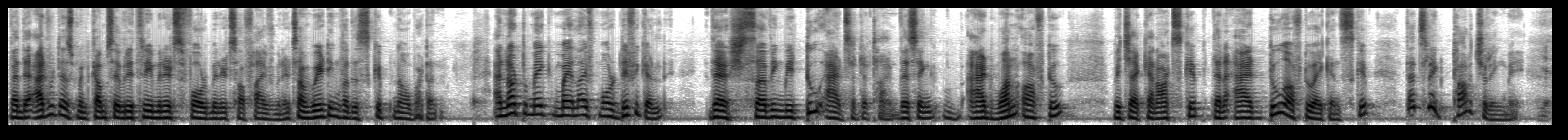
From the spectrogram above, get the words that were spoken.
When the advertisement comes every three minutes, four minutes, or five minutes, I'm waiting for the skip now button. And not to make my life more difficult, they're serving me two ads at a time. They're saying ad one off two, which I cannot skip, then ad two off two I can skip. That's like torturing me. Yes.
